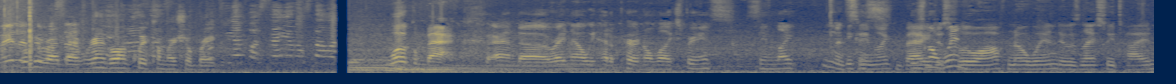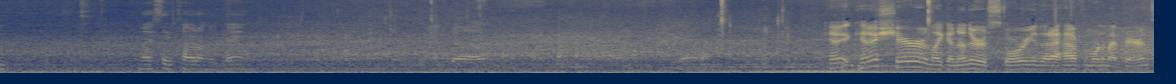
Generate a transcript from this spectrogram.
we'll be right back. We're gonna go on a quick commercial break. Welcome back. And uh, right now we had a paranormal experience. Seemed like It seemed like the bag no just wind. flew off. No wind. It was nicely tied. nicely tied on the thing. And uh, yeah. Can I, can I share like another story that I have from one of my parents?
